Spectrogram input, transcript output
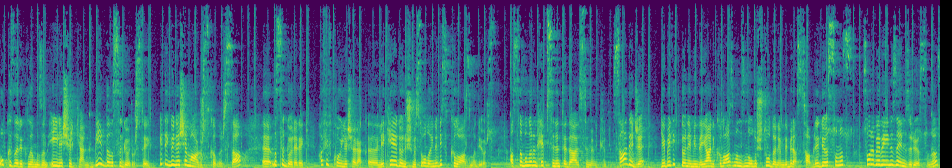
o kızarıklığımızın iyileşirken bir de ısı görürsek, bir de güneşe maruz kalırsa ısı görerek, hafif koyulaşarak e, lekeye dönüşmesi olayına biz kloazma diyoruz. Aslında bunların hepsinin tedavisi mümkün. Sadece gebelik döneminde yani kloazmanızın oluştuğu dönemde biraz sabrediyorsunuz. Sonra bebeğinizi emziriyorsunuz.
